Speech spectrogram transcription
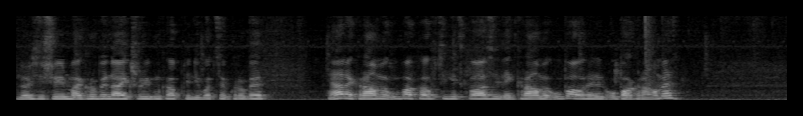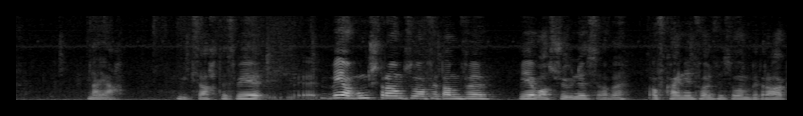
Und da ist schön in meine Gruppe geschrieben gehabt, in die WhatsApp-Gruppe. Ja, der Krame Ober kauft sich jetzt quasi den Krame Ober oder den Ober Krame. Naja, wie gesagt, das wäre wär Wunschtraum so für Dampfe. Wäre was Schönes, aber auf keinen Fall für so einen Betrag.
